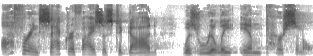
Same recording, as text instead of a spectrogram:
offering sacrifices to God was really impersonal.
